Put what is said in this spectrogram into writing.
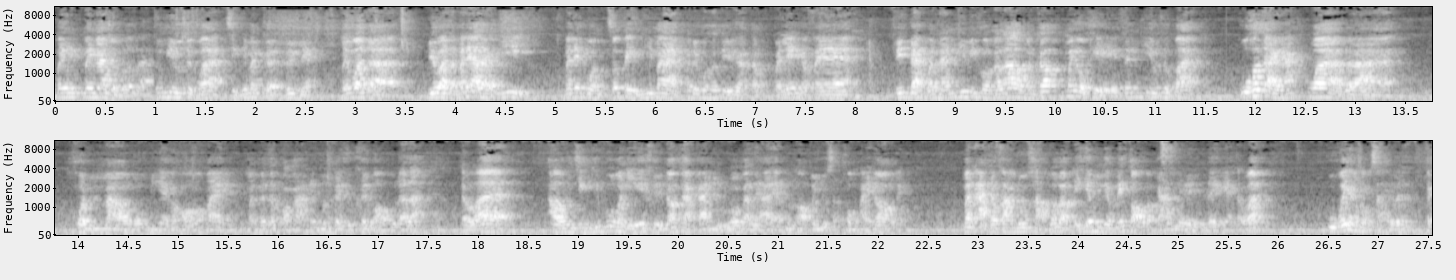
ไม่ไม่น่าจะเวิร์กแล้วซึ่งพี่รู้สึกว่าสิ่งที่มันเกิดขึ้นเนี่ย ไม่ว่าจะบิวอาจจะไม่ได้อะไรกับพี่ ไม่ได้ควรส้นตีนพี่มาก ไม่ได้ควรส้นตีนกันแต่ไปเล่นกาแฟ ฟีดแบ็กวันนั้นที่มีคนมาเล่ามันก็ไม่โอเค ซึ่งพี่รู้สึกว่ากูเข้าใจนะว่าเวลาคนเมามีแอลกอฮอล์เข้าไป มันก็จะประมาณนี้มึงเคยเคยบอกกูแล้วล่ะ แต่ว่าเอาจริงที่พูดวันนี้ก็คือนอกจากการอยู่ร่วมกันแล้วเนี่ยมึงออกไปอยู่สังคมภายนอกเนี่ยมันอาจจะฟังดูขำว่าแบบไอ้เหี้ยมึงยังไม่ต่อประกันเลยหรืออะไรเงี้ยแต่ว่ากูก็ยังสงสัยว่าแต่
